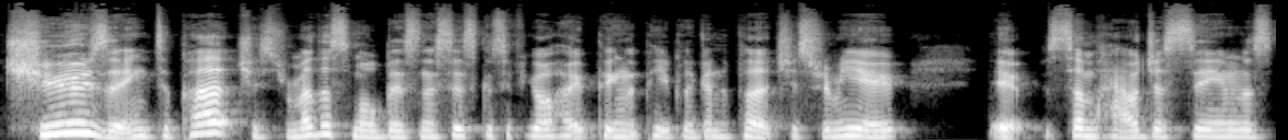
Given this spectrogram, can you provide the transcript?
choosing to purchase from other small businesses because if you're hoping that people are going to purchase from you it somehow just seems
